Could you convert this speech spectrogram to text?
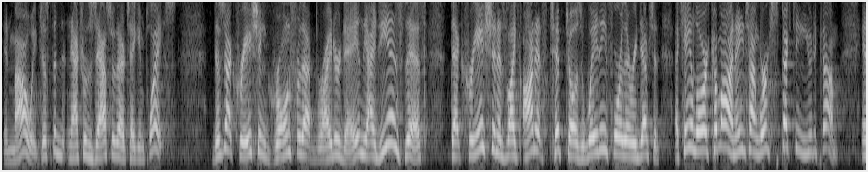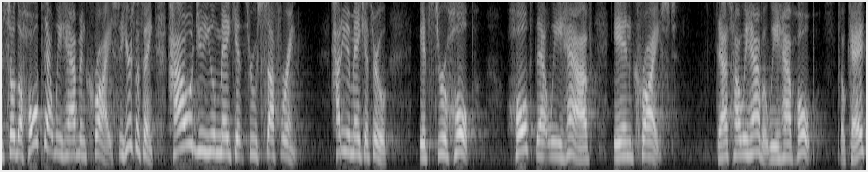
in Maui, just the natural disasters that are taking place. Does not creation groan for that brighter day? And the idea is this that creation is like on its tiptoes waiting for the redemption. Okay, Lord, come on, anytime we're expecting you to come. And so the hope that we have in Christ, see, here's the thing how do you make it through suffering? How do you make it through? It's through hope. Hope that we have in Christ. That's how we have it. We have hope. Okay?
